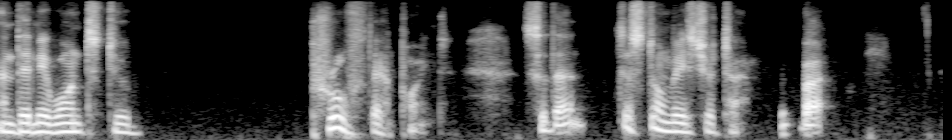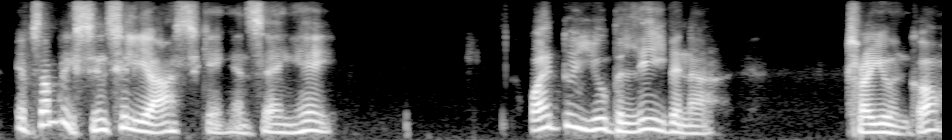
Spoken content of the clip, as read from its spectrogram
and they may want to prove their point. So then just don't waste your time. But if somebody's sincerely asking and saying, hey, why do you believe in a triune God?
